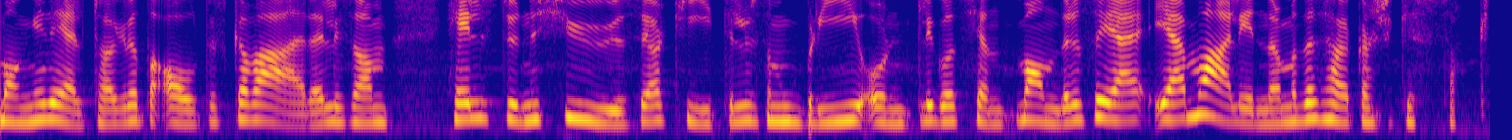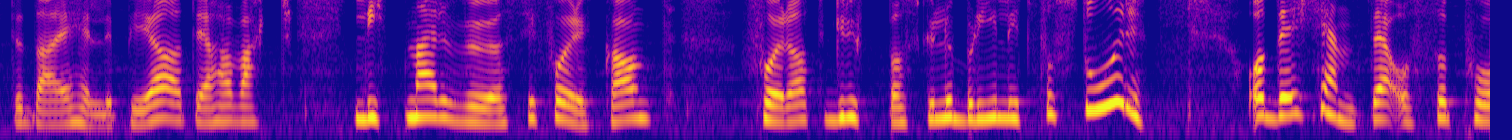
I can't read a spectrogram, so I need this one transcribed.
mange deltakere. At det alltid skal være liksom, helst under 20, så jeg har tid til å liksom, bli ordentlig godt kjent med andre. Så jeg, jeg må ærlig innrømme, og det har jeg kanskje ikke sagt til deg heller, Pia, at jeg har vært litt nervøs i forkant for at gruppa skulle bli litt for stor. Og det kjente jeg også på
